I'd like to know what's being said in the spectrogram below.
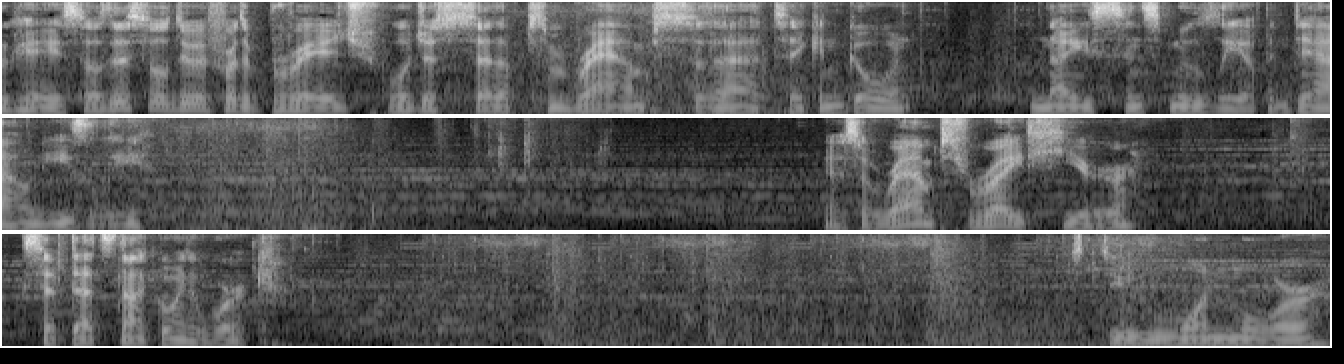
Okay, so this will do it for the bridge. We'll just set up some ramps so that they can go nice and smoothly up and down easily. Yeah, so ramps right here. Except that's not going to work. Let's do one more.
